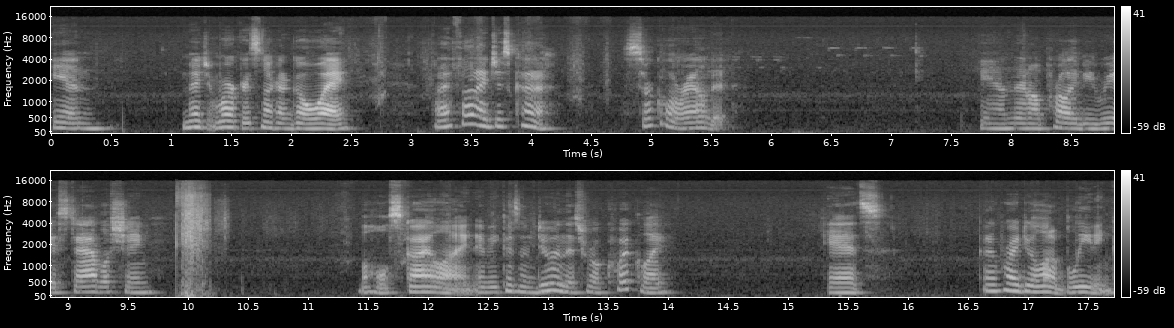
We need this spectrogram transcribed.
in magic marker, it's not going to go away. But I thought I'd just kind of circle around it. And then I'll probably be reestablishing the whole skyline. And because I'm doing this real quickly, it's going to probably do a lot of bleeding.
